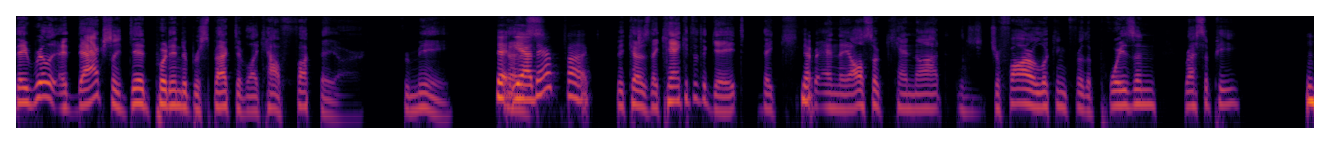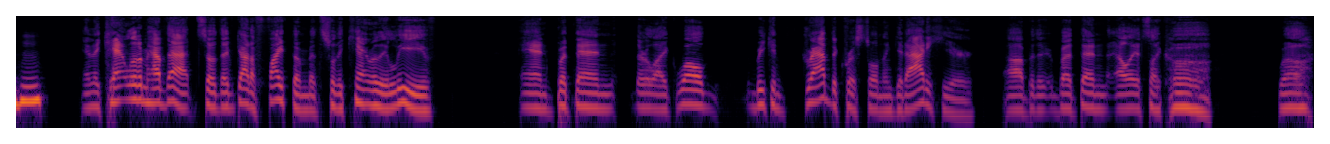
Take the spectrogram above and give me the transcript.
they, really, they actually did put into perspective like how fucked they are for me Th- yeah, they're fucked. because they can't get to the gate. They Yep. and they also cannot. J- Jaffa are looking for the poison recipe, hmm and they can't let them have that. So they've got to fight them, but so they can't really leave. And but then they're like, well, we can grab the crystal and then get out of here. Uh, but but then Elliot's like, oh, well,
